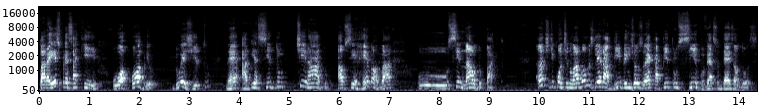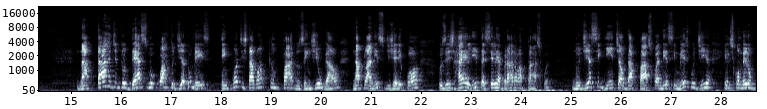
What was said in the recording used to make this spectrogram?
para expressar que o opróbrio do Egito né, havia sido tirado ao se renovar o sinal do pacto. Antes de continuar, vamos ler a Bíblia em Josué capítulo 5, verso 10 ao 12. Na tarde do 14 dia do mês, enquanto estavam acampados em Gilgal, na planície de Jericó, os israelitas celebraram a Páscoa. no dia seguinte ao da Páscoa, nesse mesmo dia, eles comeram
